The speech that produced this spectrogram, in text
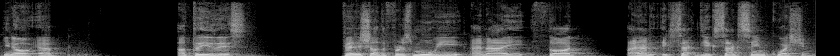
you know, uh, I'll tell you this. Fede shot the first movie, and I thought I had exact the exact same question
